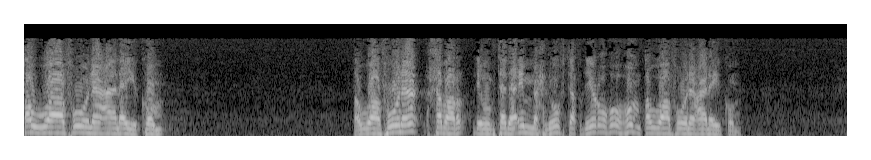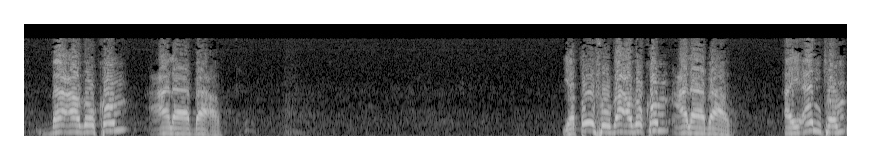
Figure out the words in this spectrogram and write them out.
طوافون عليكم. طوافون خبر لمبتدأ محذوف تقديره هم طوافون عليكم. بعضكم على بعض. يطوف بعضكم على بعض. أي أنتم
